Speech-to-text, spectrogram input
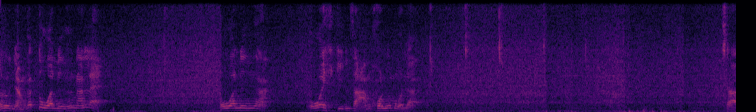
มารุนยำก็ตัวหนึ่งทั้งนั้นแหละ ตัวหนึ่งอะ โอ้ยกินสามคนก็หมดแล้ว ใช่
